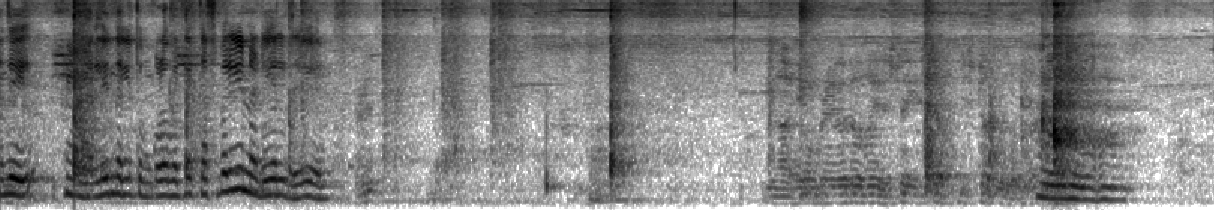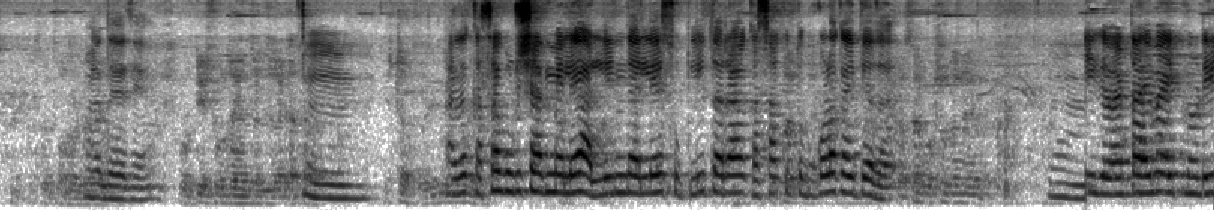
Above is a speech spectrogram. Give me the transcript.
ಅದೇ ಹ್ಞೂ ಅಲ್ಲಿಂದಲೇ ತುಂಬ್ಕೊಳ್ಳೋ ಬರ್ತದೆ ಕಸಬರ್ಗಿ ನಡೆಯಲ್ಲ ರೀ ಹ್ಞೂ ಹ್ಞೂ ಅದೇ ಅದೇ. ಅದು ಕಸ ಗುಡಿಸಾದ್ಮೇಲೆ ಅಲ್ಲಿಂದ ಅಲ್ಲೇ ಸುಪ್ಲಿ ಥರ ಕಸ ತುಂಬ್ಕೊಳಕೈತಿ ಅದು. ಈಗ ಟೈಮ್ ಆಯ್ತು ನೋಡಿ.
